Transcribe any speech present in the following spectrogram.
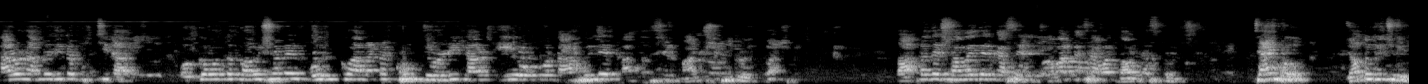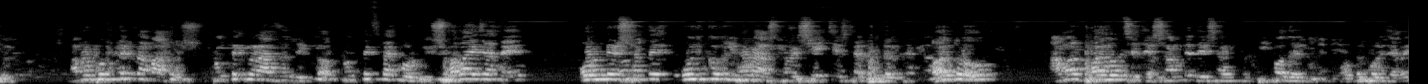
কারণ আমরা যেটা বুঝছি না ঐক্যবদ্ধ কমিশনের ঐক্য আনাটা খুব জরুরি, কারণ এই ঐক্য না হইলে বাংলাদেশের মানুষের ভিতরে ঐক্য আসবে তো আপনাদের সবাইদের কাছে, সবার কাছে আমার দরখাস্ত হচ্ছে যাই হোক, যত কিছুই হোক, আমরা প্রত্যেকটা মানুষ, প্রত্যেকটা রাজনৈতিক দল, প্রত্যেকটা কর্মী, সবাই যাতে অন্যের সাথে ঐক্য কীভাবে আসতে হবে সেই চেষ্টার ভিতরে থাকে। হয়তো আমার ভয় হচ্ছে যে সামনে দেশ বিপদের মধ্যে পড়ে যাবে।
